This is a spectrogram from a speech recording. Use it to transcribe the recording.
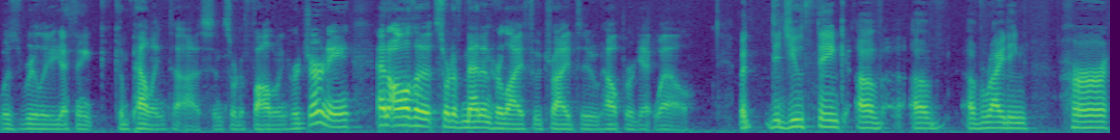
was really, I think, compelling to us and sort of following her journey and all the sort of men in her life who tried to help her get well. But did you think of, of, of writing her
